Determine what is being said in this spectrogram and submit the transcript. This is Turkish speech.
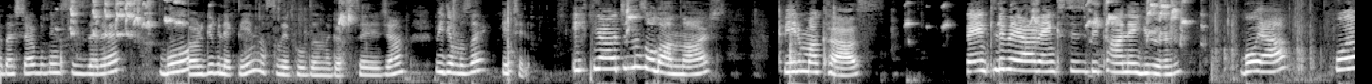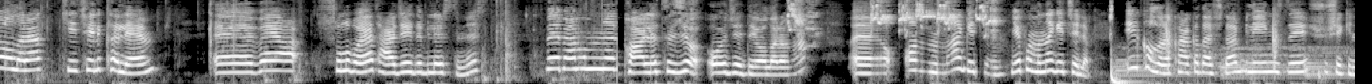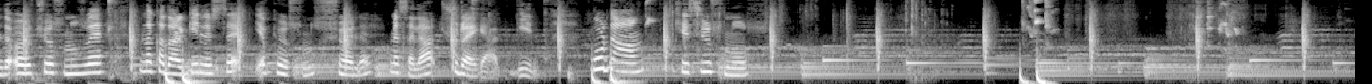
arkadaşlar. Bugün sizlere bu örgü bilekliğin nasıl yapıldığını göstereceğim. Videomuza geçelim. İhtiyacınız olanlar bir makas, renkli veya renksiz bir tane yün, boya, boya olarak keçeli kalem eee, veya sulu boya tercih edebilirsiniz. Ve ben bunları parlatıcı oje diyorlar ona. Ee, onunla geçelim. Yapımına geçelim. İlk olarak arkadaşlar bileğinizi şu şekilde ölçüyorsunuz ve ne kadar gelirse yapıyorsunuz. Şöyle mesela şuraya geldi diyelim. Buradan kesiyorsunuz.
